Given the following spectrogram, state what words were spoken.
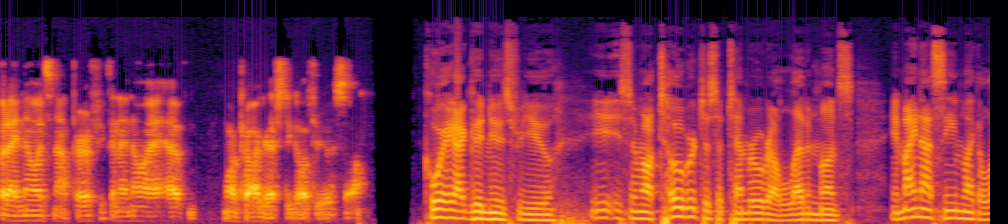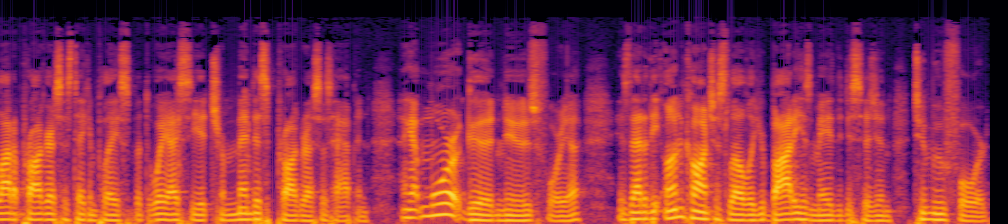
but I know it's not perfect, and I know I have more progress to go through. So, Corey, I got good news for you. It's from October to September, about 11 months. It might not seem like a lot of progress has taken place, but the way I see it, tremendous progress has happened. I got more good news for you is that at the unconscious level, your body has made the decision to move forward.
